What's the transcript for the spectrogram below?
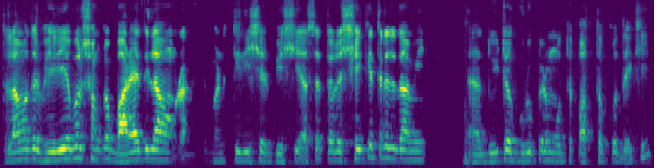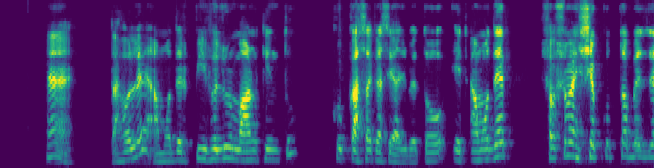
তাহলে আমাদের ভেরিয়েবল সংখ্যা বাড়ায় দিলাম আমরা মানে তিরিশের বেশি আছে, তাহলে সেই ক্ষেত্রে যদি আমি দুইটা গ্রুপের মধ্যে পার্থক্য দেখি হ্যাঁ তাহলে আমাদের পি ভ্যালুর মান কিন্তু খুব কাছাকাছি আসবে। তো আমাদের সবসময় হিসেব করতে হবে যে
